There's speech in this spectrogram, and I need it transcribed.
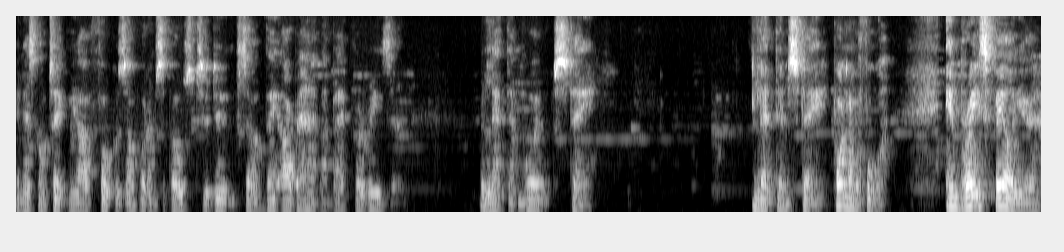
and that's going to take me off focus on what I'm supposed to do. So they are behind my back for a reason. Let them what? Stay let them stay. Point number four embrace failure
